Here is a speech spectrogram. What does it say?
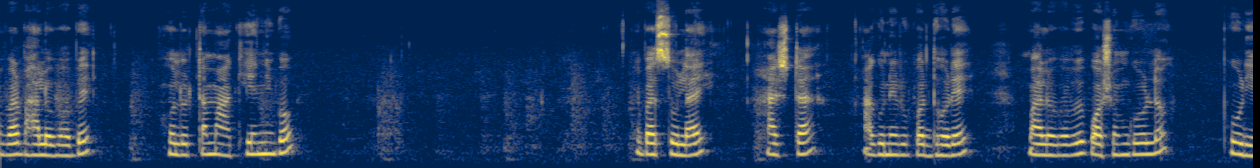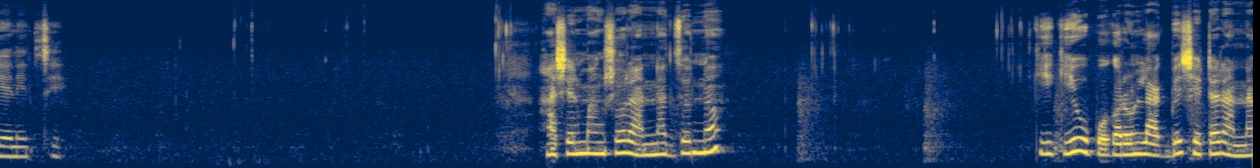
এবার ভালোভাবে হলুদটা মাখিয়ে নিব। এবার চুলায় হাঁসটা আগুনের উপর ধরে ভালোভাবে পশমগুলো পুড়িয়ে নিচ্ছি। হাঁসের মাংস রান্নার জন্য কি কি উপকরণ লাগবে সেটা রান্না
